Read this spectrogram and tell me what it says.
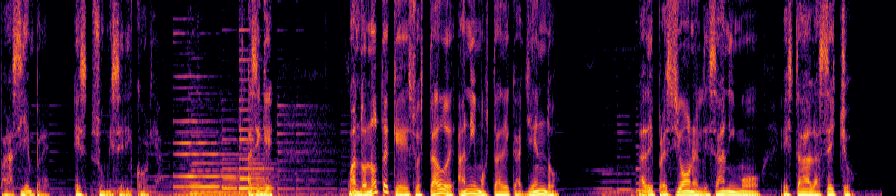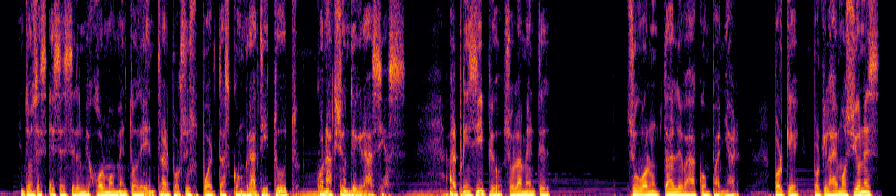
para siempre es su misericordia. Así que cuando nota que su estado de ánimo está decayendo, la depresión, el desánimo está al acecho, entonces ese es el mejor momento de entrar por sus puertas con gratitud, con acción de gracias. Al principio solamente su voluntad le va a acompañar, porque, porque las emociones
